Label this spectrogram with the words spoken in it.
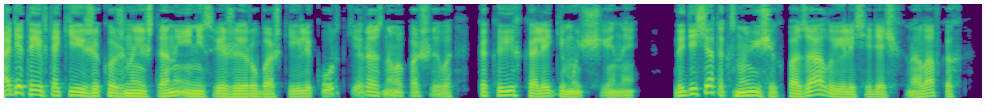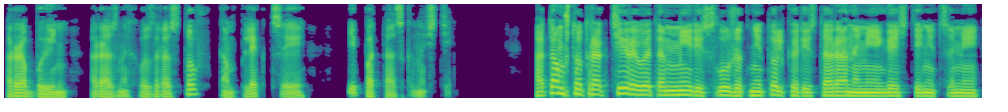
одетые в такие же кожаные штаны и несвежие рубашки или куртки разного пошива, как и их коллеги-мужчины, да десяток снующих по залу или сидящих на лавках рабынь разных возрастов, комплекции и потасканности. О том, что трактиры в этом мире служат не только ресторанами и гостиницами,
